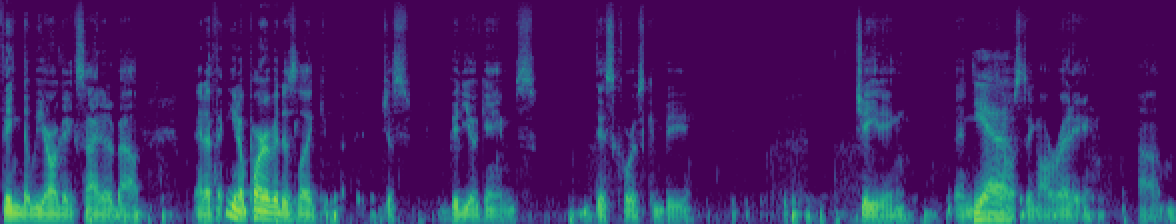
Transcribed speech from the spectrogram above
thing that we all get excited about. And I think, you know, part of it is like just video games discourse can be jading and Yeah. exhausting already. Um,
